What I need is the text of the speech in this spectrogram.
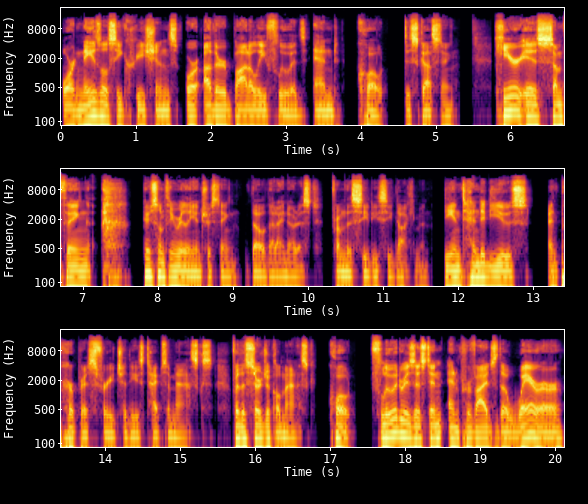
or nasal secretions, or other bodily fluids. End quote. Disgusting. Here is something. Here's something really interesting, though, that I noticed from the CDC document the intended use and purpose for each of these types of masks. For the surgical mask, quote, fluid resistant and provides the wearer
